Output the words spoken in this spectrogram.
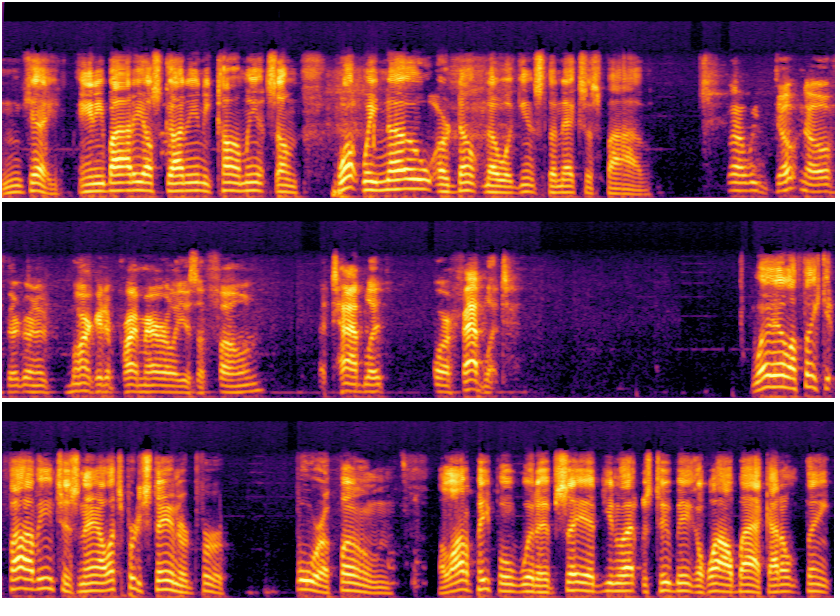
Okay. Anybody else got any comments on what we know or don't know against the Nexus 5? Well, we don't know if they're going to market it primarily as a phone, a tablet, or a phablet. Well, I think at five inches now, that's pretty standard for for a phone. A lot of people would have said, you know, that was too big a while back. I don't think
